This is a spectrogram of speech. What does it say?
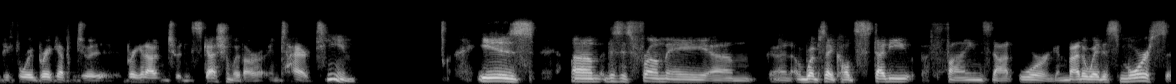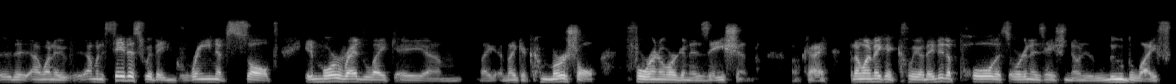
before we break up into a, break it out into a discussion with our entire team, is um, this is from a, um, a, website called studyfinds.org. And by the way, this more, I want to, I want to say this with a grain of salt. It more read like a, um, like, like a commercial for an organization. Okay. But I want to make it clear they did a poll, this organization known as Lube Life.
